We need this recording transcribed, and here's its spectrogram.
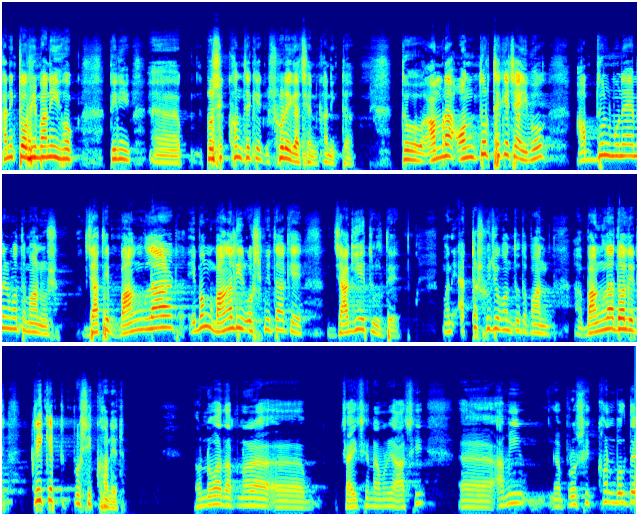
খানিকটা অভিমানী হোক, তিনি প্রশিক্ষণ থেকে সরে গেছেন খানিকটা। তো আমরা অন্তর থেকে চাইব আব্দুল মুনায়েমের মতো মানুষ যাতে বাংলার এবং বাঙালির অস্মিতাকে জাগিয়ে তুলতে। মানে একটা সুযোগ অন্তত পান বাংলা দলের ক্রিকেট প্রশিক্ষণের। ধন্যবাদ, আপনারা চাইছেন আমি আসি। আমি প্রশিক্ষণ বলতে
